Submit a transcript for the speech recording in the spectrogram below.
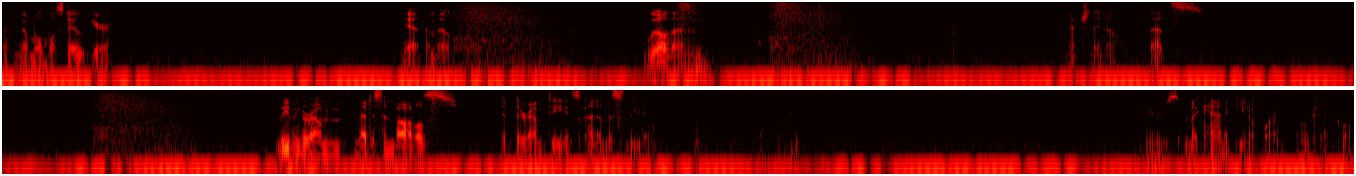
I think I'm almost out here. Yeah, I'm out. Well then. actually, no. That's... Leaving around medicine bottles, if they're empty, is kind of misleading. There's a mechanic uniform. Okay, cool.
